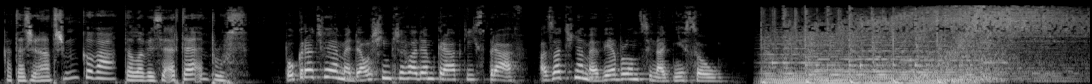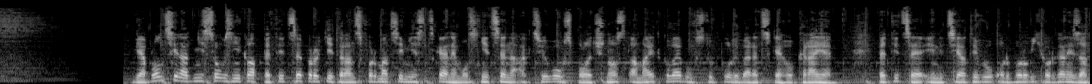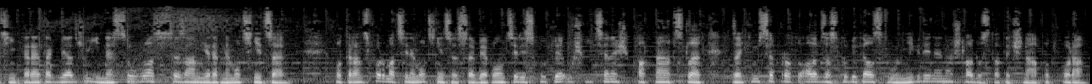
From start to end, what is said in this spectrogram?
Kateřina Třmínková, televize RTM+. Pokračujeme dalším přehledem krátkých zpráv a začneme v Jablonci nad Nisou. V Jablonci nad Nisou vznikla petice proti transformaci městské nemocnice na akciovou společnost a majetkovému vstupu Libereckého kraje. Petice je iniciativou odborových organizací, které tak vyjadřují nesouhlas se záměrem nemocnice. O transformaci nemocnice se v Jablonci diskutuje už více než 15 let, zatím se proto ale v zastupitelstvu nikdy nenašla dostatečná podpora.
